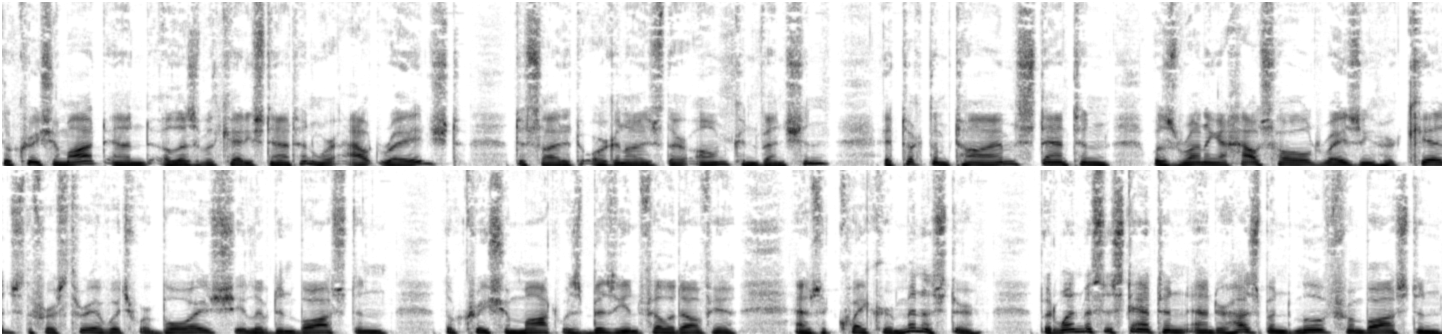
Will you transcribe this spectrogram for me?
Lucretia Mott and Elizabeth Cady Stanton were outraged, decided to organize their own convention. It took them time. Stanton was running a household, raising her kids, the first three of which were boys. She lived in Boston. Lucretia Mott was busy in Philadelphia as a Quaker minister. But when Mrs. Stanton and her husband moved from Boston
